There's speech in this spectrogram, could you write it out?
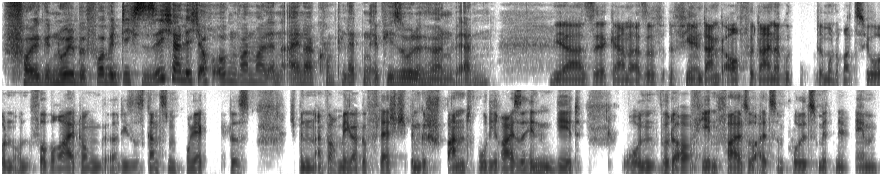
Folge null, bevor wir dich sicherlich auch irgendwann mal in einer kompletten Episode hören werden? Ja, sehr gerne. Also vielen Dank auch für deine gute Moderation und Vorbereitung äh, dieses ganzen Projektes. Ich bin einfach mega geflasht. Ich bin gespannt, wo die Reise hingeht und würde auf jeden Fall so als Impuls mitnehmen.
